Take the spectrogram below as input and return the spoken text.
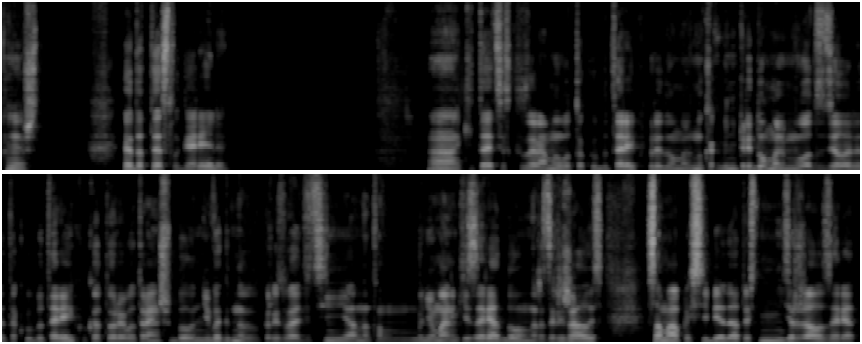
Конечно. Когда Теслы горели, а китайцы сказали, а мы вот такую батарейку придумали. Ну, как бы не придумали, мы вот сделали такую батарейку, которая вот раньше было невыгодно производить, и она там, у нее маленький заряд был, она разряжалась сама по себе, да, то есть не держала заряд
